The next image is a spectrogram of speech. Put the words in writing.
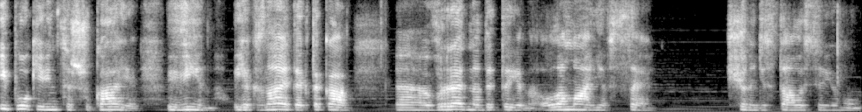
І поки він це шукає, він, як знаєте, як така е, вредна дитина, ламає все, що не дісталося йому.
